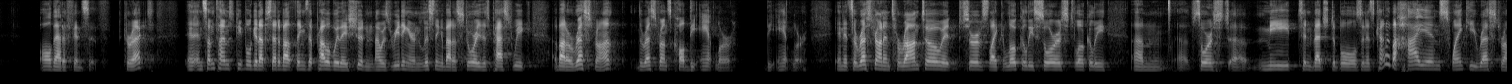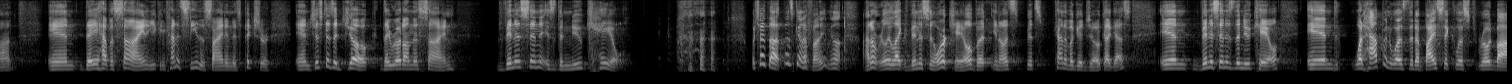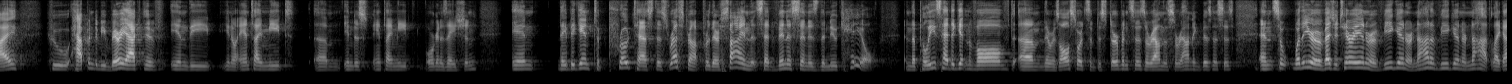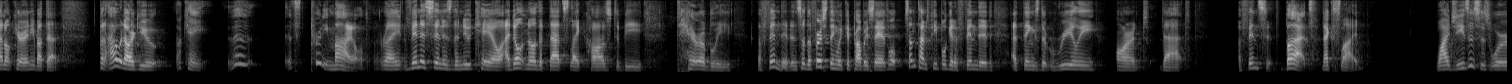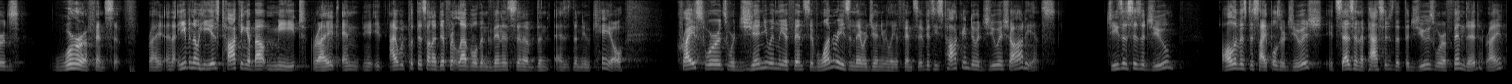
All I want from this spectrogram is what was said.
all that offensive. Correct? And, and sometimes people get upset about things that probably they shouldn't. I was reading and listening about a story this past week about a restaurant. The restaurant's called The Antler. The Antler. And it's a restaurant in Toronto. It serves like locally sourced, locally um, uh, sourced uh, meat and vegetables. And it's kind of a high end, swanky restaurant. And they have a sign, and you can kind of see the sign in this picture. And just as a joke, they wrote on this sign, Venison is the new kale. Which I thought that's kind of funny. You know, I don't really like venison or kale, but you know, it's it's kind of a good joke, I guess. And venison is the new kale. And what happened was that a bicyclist rode by who happened to be very active in the you know anti-meat um, anti-meat organization, and they began to protest this restaurant for their sign that said venison is the new kale and the police had to get involved. Um, there was all sorts of disturbances around the surrounding businesses. And so, whether you're a vegetarian or a vegan or not a vegan or not, like I don't care any about that. But I would argue, okay, it's pretty mild, right? Venison is the new kale. I don't know that that's like cause to be terribly offended. And so the first thing we could probably say is, well, sometimes people get offended at things that really aren't that offensive. But next slide why Jesus' words were offensive, right? And even though he is talking about meat, right? And it, I would put this on a different level than venison of the, as the new kale. Christ's words were genuinely offensive. One reason they were genuinely offensive is he's talking to a Jewish audience. Jesus is a Jew. All of his disciples are Jewish. It says in the passage that the Jews were offended, right?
